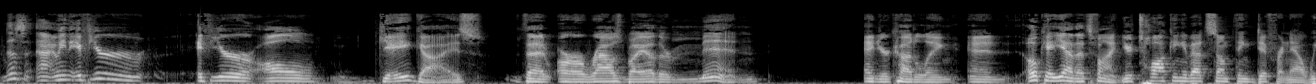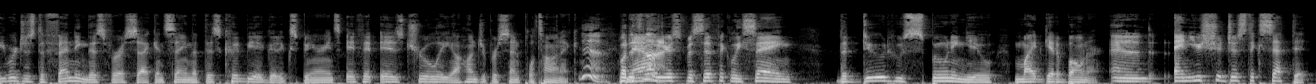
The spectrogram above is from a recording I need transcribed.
This, I mean, if you're if you're all gay guys that are aroused by other men, and you're cuddling, and okay, yeah, that's fine. You're talking about something different now. We were just defending this for a second, saying that this could be a good experience if it is truly 100% platonic. Yeah, but it's now not. you're specifically saying the dude who's spooning you might get a boner. and And you should just accept it.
